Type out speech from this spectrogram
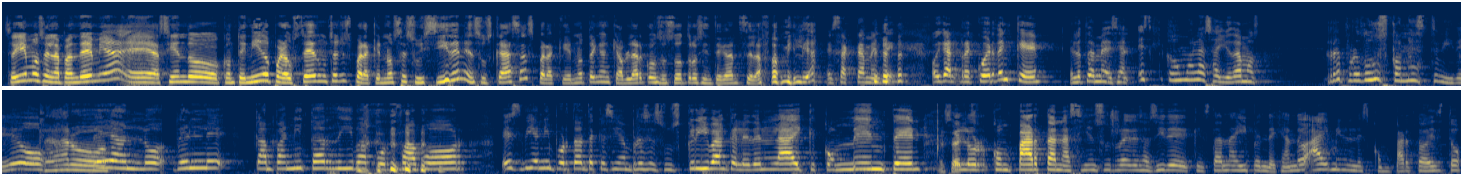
Seguimos en la pandemia eh, haciendo contenido para ustedes, muchachos, para que no se suiciden en sus casas, para que no tengan que hablar con sus otros integrantes de la familia. Exactamente. Oigan, recuerden que el otro día me decían, es que ¿cómo las ayudamos? Reproduzcan este video. Claro. Véanlo, denle campanita arriba, por favor. es bien importante que siempre se suscriban, que le den like, que comenten, que lo compartan así en sus redes, así de que están ahí pendejeando. Ay, miren, les comparto esto.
